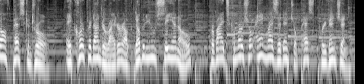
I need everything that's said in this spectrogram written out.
Off Pest Control, a corporate underwriter of WCNO, provides commercial and residential pest prevention.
